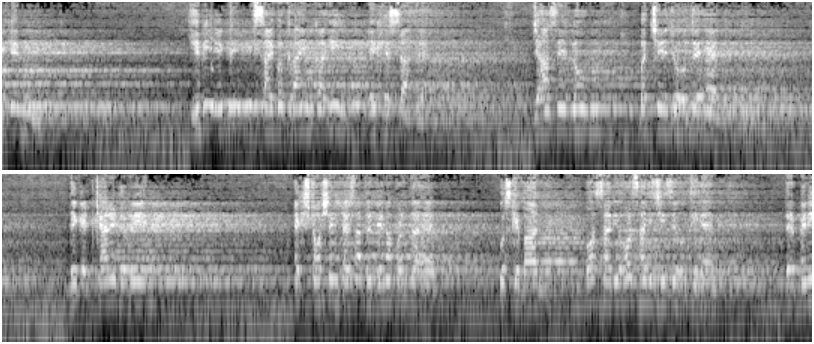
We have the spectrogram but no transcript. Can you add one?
begin. ये भी एक साइबर क्राइम का ही एक हिस्सा है जहां से लोग बच्चे जो होते हैं दे गेट कैरिड अवे extortion पैसा फिर देना पड़ता है। उसके बाद बहुत सारी और सारी चीज़ें होती हैं। There many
